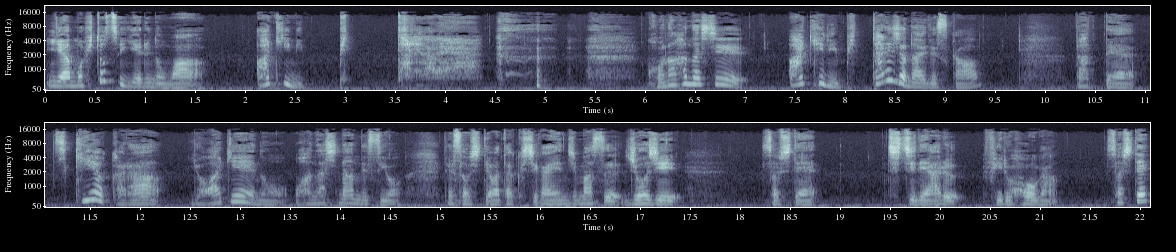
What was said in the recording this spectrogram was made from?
いやもう一つ言えるのは秋にぴったりだね。この話秋にぴったりじゃないですか？だって月夜から夜明けへのお話なんですよ。でそして私が演じますジョージそして父であるフィル・ホーガンそして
